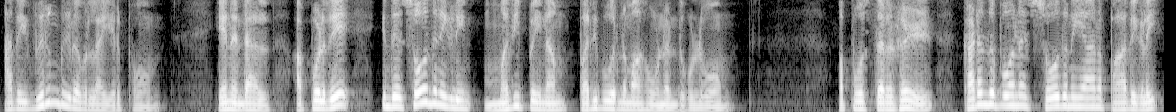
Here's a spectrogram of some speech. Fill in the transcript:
அதை விரும்புகிறவர்களாய் இருப்போம். ஏனென்றால் அப்பொழுதே இந்த சோதனைகளின் மதிப்பை நாம் பரிபூர்ணமாக உணர்ந்து கொள்வோம். அப்போஸ்தரர்கள் கடந்து போன சோதனையான பாதைகளை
